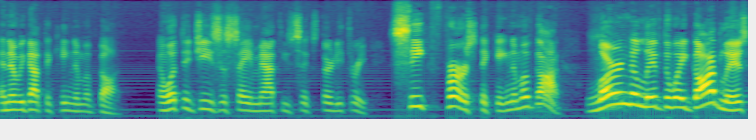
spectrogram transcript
And then we got the kingdom of God. And what did Jesus say in Matthew 6:33? Seek first the kingdom of God. Learn to live the way God lives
